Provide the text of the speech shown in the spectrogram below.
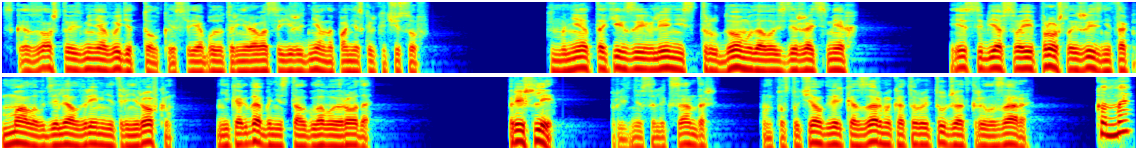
сказал, что из меня выйдет толк, если я буду тренироваться ежедневно по несколько часов. Мне от таких заявлений с трудом удалось сдержать смех. Если бы я в своей прошлой жизни так мало уделял времени тренировкам, никогда бы не стал главой рода. «Пришли», — произнес Александр. Он постучал в дверь казармы, которую тут же открыла Зара. «Конме?»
